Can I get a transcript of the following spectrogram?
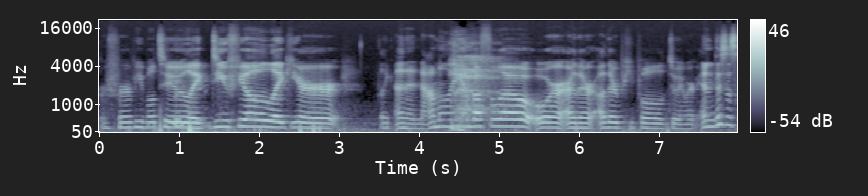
refer people to? Like, do you feel like you're like an anomaly in Buffalo, or are there other people doing work? And this is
